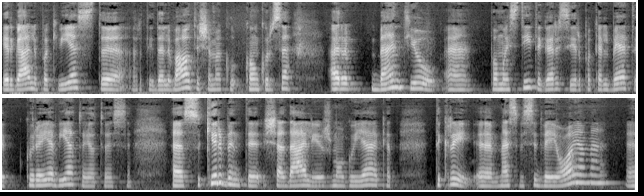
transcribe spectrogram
ir gali pakviesti ar tai dalyvauti šiame konkurse, ar bent jau e, pamastyti garsiai ir pakalbėti, kurioje vietoje tu esi. E, sukirbinti šią dalį žmoguje, kad tikrai e, mes visi dvėjojame, e,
